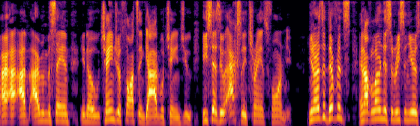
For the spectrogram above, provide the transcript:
I, I, I remember saying, you know, change your thoughts and God will change you. He says it will actually transform you. You know, there's a difference, and I've learned this in recent years.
